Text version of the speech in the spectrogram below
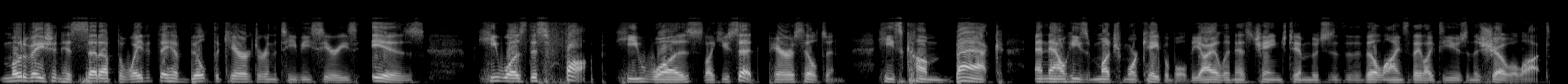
motivation, his setup, the way that they have built the character in the TV series is he was this fop. He was, like you said, Paris Hilton. He's come back and now he's much more capable. The island has changed him, which is the, the lines they like to use in the show a lot.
